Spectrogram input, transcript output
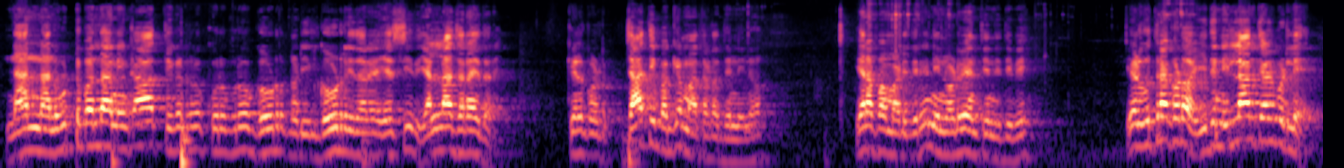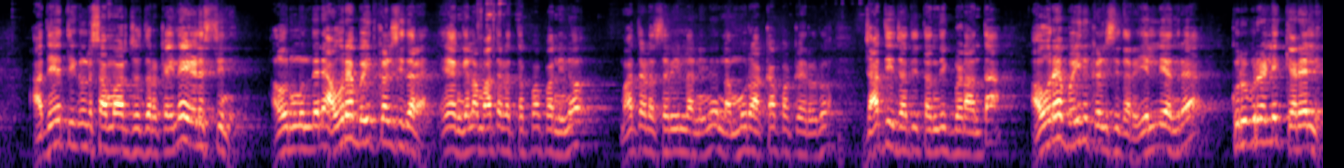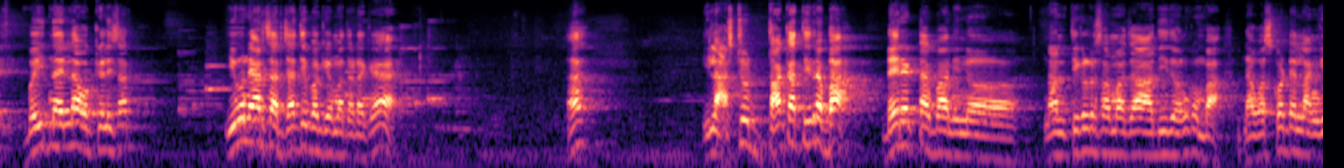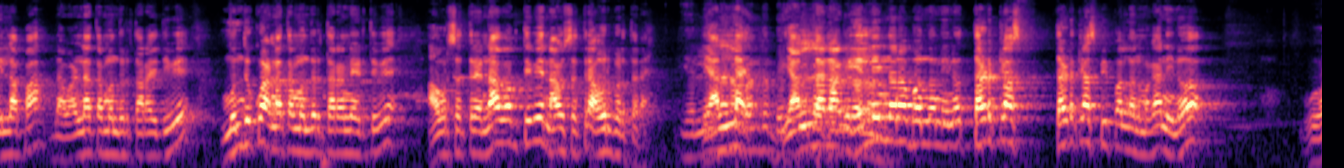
ನಾನು ನಾನು ಹುಟ್ಟು ಬಂದಾಗ ನಿಂಕ ತಿಗಳರು, ಕುರುಬ್ರು, ಗೌಡ್ರು, ನೋಡಿ, ಇಲ್ಲಿ ಗೌಡ್ರು ಇದ್ದಾರೆ ಎಸ್ ಇದೆ, ಎಲ್ಲ ಜನ ಇದ್ದಾರೆ ಕೇಳ್ಕೊಳ್ರಿ. ಜಾತಿ ಬಗ್ಗೆ ಮಾತಾಡೋದು ನೀನು? ಏನಪ್ಪ ಮಾಡಿದ್ದೀರಿ? ನೀನು ನಡುವೆ ಅಂತ ತಿಂದಿದ್ದೀವಿ. ಹೇಳಿ, ಉತ್ತರ ಕೊಡು. ಇದನ್ನಿಲ್ಲ ಅಂತ ಹೇಳ್ಬಿಡ್ಲಿ. ಅದೇ ತಿಂಗಳ ಸಮಾಜದವ್ರ ಕೈಲೇ ಹೇಳಿಸ್ತೀನಿ ಅವ್ರ ಮುಂದೆನೇ ಅವರೇ ಬೈದು ಕಳಿಸಿದ್ದಾರೆ. ಏ, ಹಂಗೆಲ್ಲ ಮಾತಾಡೋದು ತಪ್ಪಪ್ಪ ನೀನು? ಮಾತಾಡೋ ಸರಿ ಇಲ್ಲ ನೀನು? ನಮ್ಮೂರು ಅಕ್ಕಪಕ್ಕ ಇರೋರು ಜಾತಿ ಜಾತಿ ತಂದಿಗೆ ಬೇಡ ಅಂತ ಅವರೇ ಬೈದು ಕಳಿಸಿದ್ದಾರೆ. ಎಲ್ಲಿ ಅಂದರೆ ಕುರುಬರಳ್ಳಿ ಕೆರೆಯಲ್ಲಿ. ಬೈದ್ನ ಇಲ್ಲ ಕೇಳಿ ಸರ್. ಇವನು ಯಾರು ಸರ್ ಜಾತಿ ಬಗ್ಗೆ ಮಾತಾಡೋಕ್ಕೆ? ಹಾಂ ಇಲ್ಲ, ಅಷ್ಟು ತಾಕತ್ತಿದ್ರೆ ಬಾ. ಡೈರೆಕ್ಟಾಗಿ ಬಾ ನೀನು. ನಾನು ತಿಗಳ ಸಮಾಜ ಅದು ಇದು ಅನ್ಕೊಂಬ ನಾವು ಹೊಸ್ಕೋಟೆಲ್ಲ ಹಂಗಿಲ್ಲಪ್ಪ. ನಾವು ಅಣ್ಣ ತಮ್ಮಂದ್ರ ಥರ ಇದ್ದೀವಿ. ಮುಂದಕ್ಕೂ ಅಣ್ಣ ತಮ್ಮಂದ್ರ ಥರನೇ ಇರ್ತೀವಿ. ಅವ್ರ ಸತ್ರೆ ನಾವು ಹೋಗ್ತೀವಿ ನಾವು ಸತ್ರೆ ಅವ್ರು ಬರ್ತಾರೆ. ಎಲ್ಲ ಎಲ್ಲ ನಾವು ಎಲ್ಲಿಂದನೋ ಬಂದು ನೀನು third class third class people ನನ್ನ ಮಗ ನೀನು.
